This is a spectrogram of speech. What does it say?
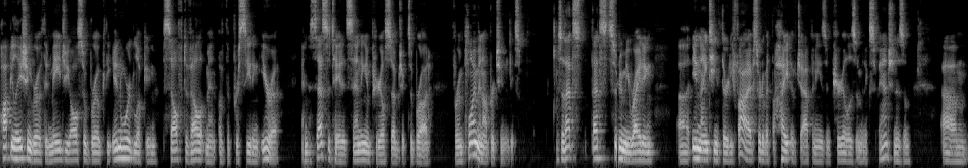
Population growth in Meiji also broke the inward looking self development of the preceding era and necessitated sending imperial subjects abroad for employment opportunities. So that's, that's Tsurumi writing uh, in 1935, sort of at the height of Japanese imperialism and expansionism. Um,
